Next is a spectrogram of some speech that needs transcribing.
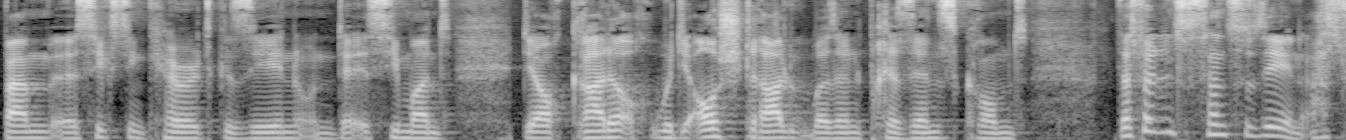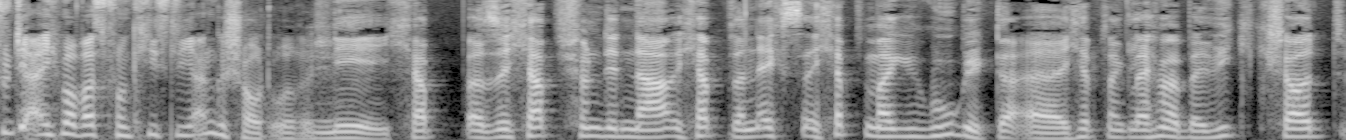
beim äh, 16 Carat gesehen und der ist jemand, der auch gerade auch über die Ausstrahlung, über seine Präsenz kommt. Das wird interessant zu sehen. Hast du dir eigentlich mal was von Kiesli angeschaut, Ulrich? Nee, ich habe also ich habe schon den Namen, ich habe dann extra, ich habe mal gegoogelt, äh, ich habe dann gleich mal bei Wiki geschaut,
